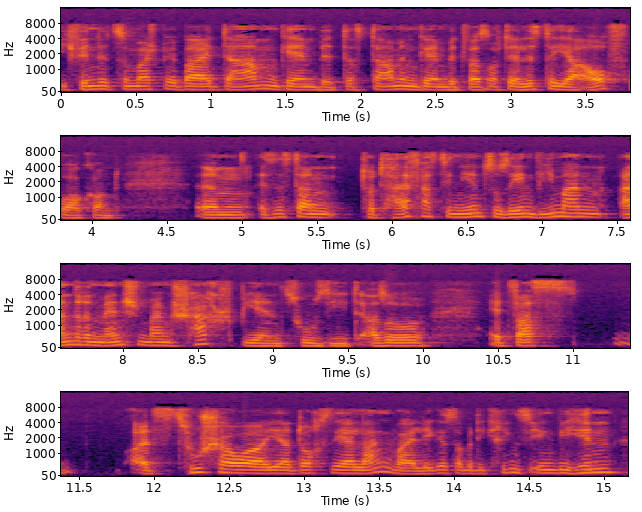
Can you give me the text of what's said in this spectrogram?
Ich finde zum Beispiel bei Damen Gambit, das Damen Gambit, was auf der Liste ja auch vorkommt, ähm, es ist dann total faszinierend zu sehen, wie man anderen Menschen beim Schachspielen zusieht. Also etwas als Zuschauer ja doch sehr langweiliges, aber die kriegen es irgendwie hin,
